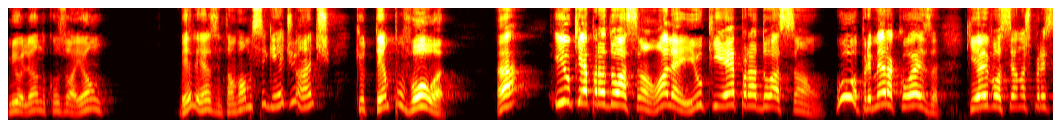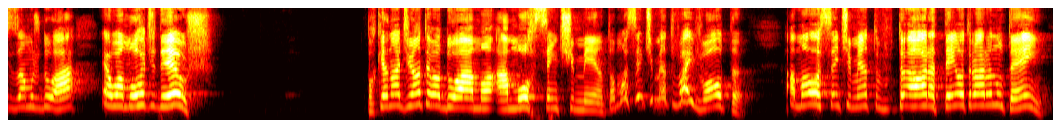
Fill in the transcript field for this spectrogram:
me olhando com zoião? Beleza, então vamos seguir adiante, que o tempo voa. É? E o que é para doação? Olha aí, o que é para doação? Uh, a primeira coisa que eu e você nós precisamos doar é o amor de Deus. Porque não adianta eu doar amor-sentimento. Amor-sentimento vai e volta. Amor-sentimento, hora tem, outra hora não tem.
